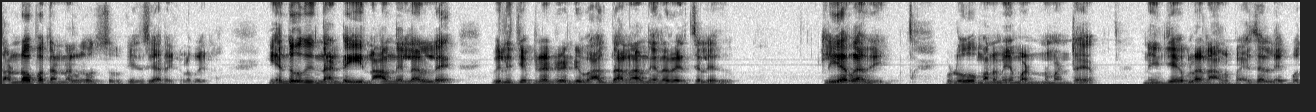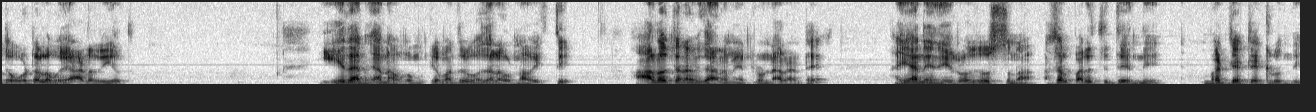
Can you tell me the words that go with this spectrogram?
తండోపతండాలుగా వస్తారు కేసీఆర్ ఎక్కడ పోయినా. ఎందుకు తిందంటే ఈ నాలుగు నెలలే వీళ్ళు చెప్పినటువంటి వాగ్దానాలు నెరవేర్చలేదు. క్లియర్ అవి ఇప్పుడు మనం ఏమంటున్నామంటే నీ జేబులో నాలుగు పైసలు లేకపోతే హోటల్లో పోయి ఆర్డర్ ఇవ్వద్దు ఏదానికన్నా ఒక ముఖ్యమంత్రి హోదాలో ఉన్న వ్యక్తి ఆలోచన విధానం ఎట్లుండాలంటే అయ్యా నేను ఈరోజు వస్తున్నా అసలు పరిస్థితి ఏంది బడ్జెట్ ఎట్లుంది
